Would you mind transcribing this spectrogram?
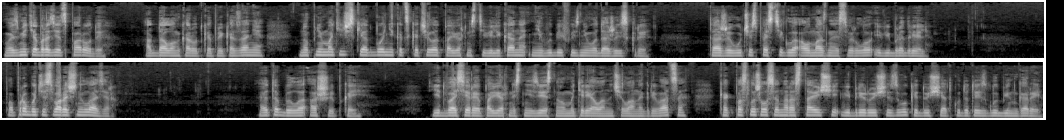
«Возьмите образец породы», — отдал он короткое приказание, но пневматический отбойник отскочил от поверхности великана, не выбив из него даже искры. Та же участь постигла алмазное сверло и вибродрель. «Попробуйте сварочный лазер». Это было ошибкой. Едва серая поверхность неизвестного материала начала нагреваться, как послышался нарастающий вибрирующий звук, идущий откуда-то из глубин горы.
